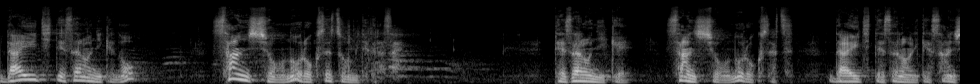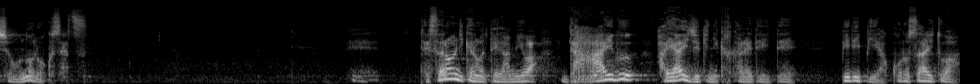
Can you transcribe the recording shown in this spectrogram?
第一テサロニケの3章の6節を見てください。テサロニケ3章の6節第一テサロニケ3章の6節。テサロニケの手紙はだいぶ早い時期に書かれていてピリピやコロサイとは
